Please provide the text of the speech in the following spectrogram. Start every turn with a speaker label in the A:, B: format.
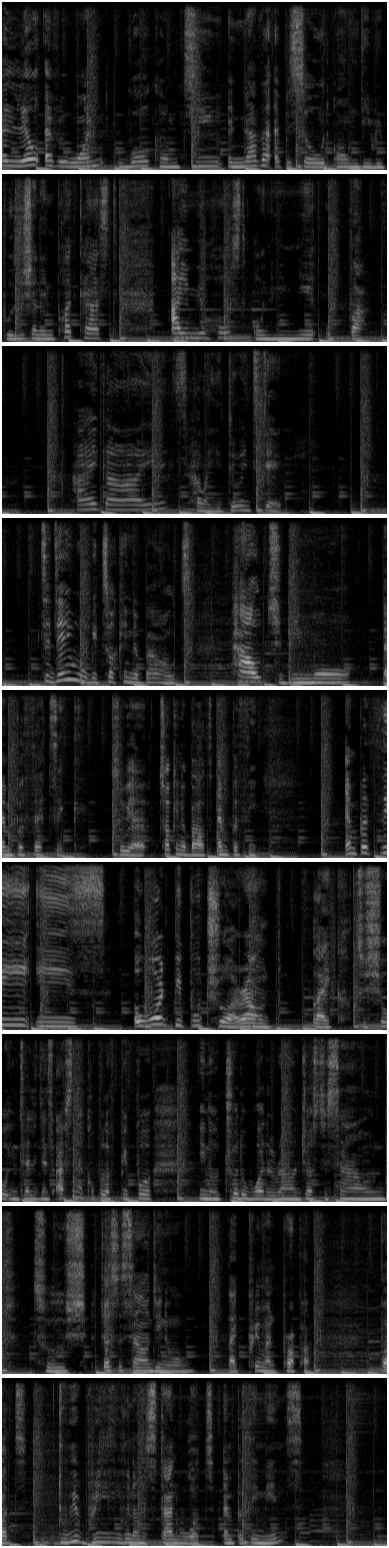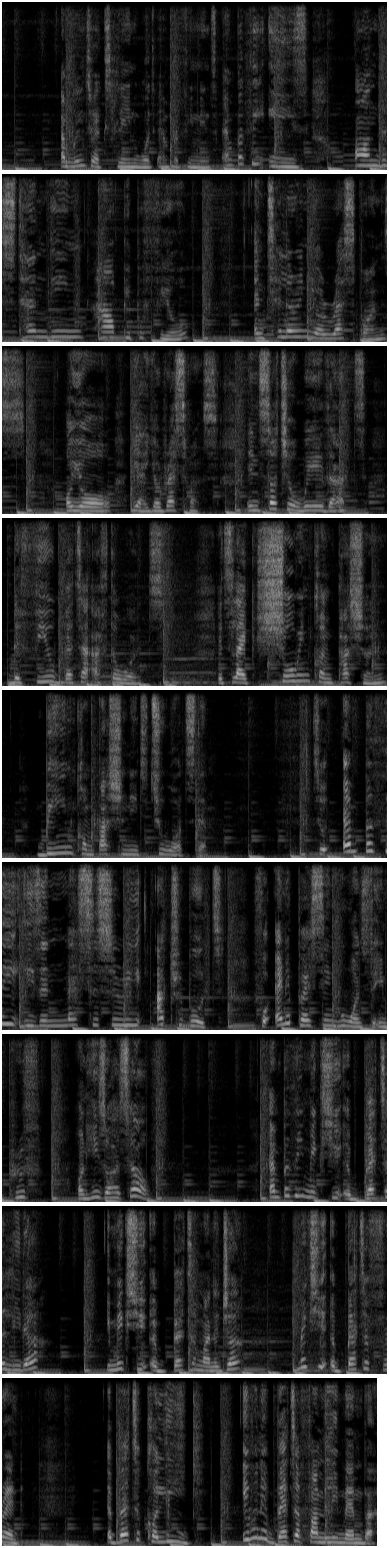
A: Hello, everyone. Welcome to another episode on the Repositioning Podcast. I am your host, Onyinye Uba. Hi, guys. How are you doing today? Today, we'll be talking about how to be more empathetic. So, we are talking about empathy. Empathy is a word people throw around like to show intelligence. I've seen a couple of people, you know, throw the word around just to sound to sh- just to sound, you know, like prim and proper. But do we really even understand what empathy means? I'm going to explain what empathy means. Empathy is understanding how people feel and tailoring your response or your yeah your response in such a way that they feel better afterwards. It's like showing compassion being compassionate towards them. So empathy is a necessary attribute for any person who wants to improve on his or herself. Empathy makes you a better leader it makes you a better manager makes you a better friend a better colleague, even a better family member.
